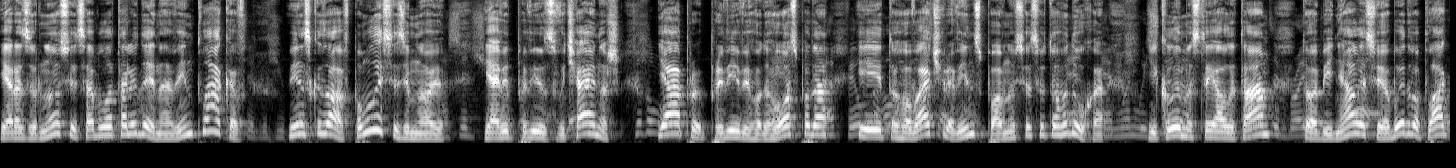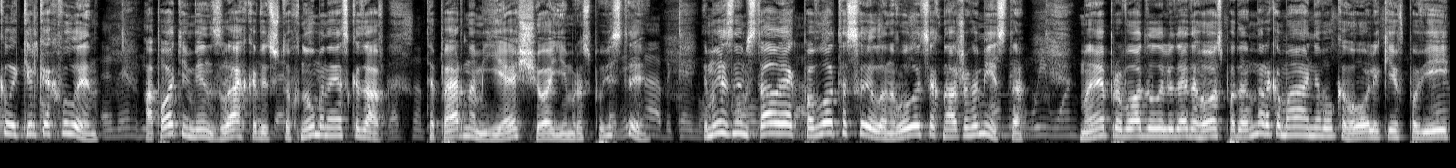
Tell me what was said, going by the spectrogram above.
Я розвернувся, і це була та людина. Він плакав. Він сказав: Помолися зі мною. Я відповів: звичайно ж, я привів його до Господа, і того вечора він сповнився Святого Духа. І коли ми стояли там, то обійнялися і обидва плакали кілька хвилин. А потім він злегка відштовхнув мене і сказав: Тепер нам є що їм розповісти. І ми з ним стали як Павло та сила на вулицях нашого міста. Ми проводили людей до Господа, наркоманів, алкоголіків, повій.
